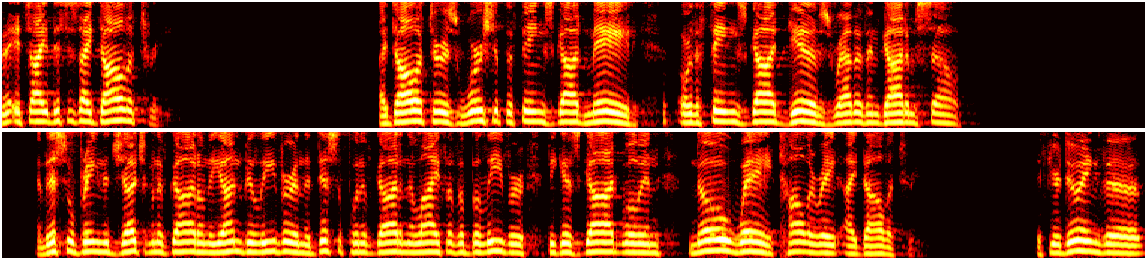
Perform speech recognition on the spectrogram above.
It's, this is idolatry. Idolaters worship the things God made or the things God gives rather than God Himself. And this will bring the judgment of God on the unbeliever and the discipline of God in the life of a believer because God will in no way tolerate idolatry. If you're doing the,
